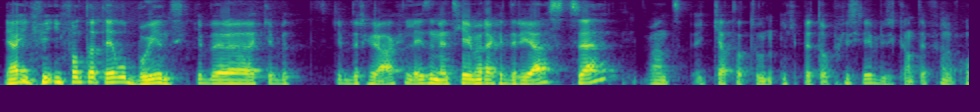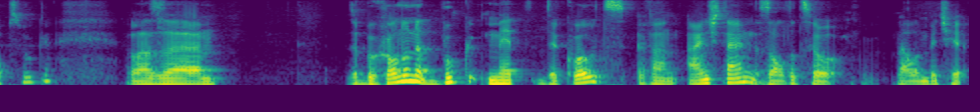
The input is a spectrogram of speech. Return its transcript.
ja, ik, vond dat heel boeiend. Ik heb, ik, heb het, ik heb er graag gelezen. En hetgeen wat je er juist zei, want ik had dat toen, ik heb het opgeschreven, dus ik kan het even opzoeken, was... eh, ze begonnen het boek met de quote van Einstein. Dat is altijd zo wel een beetje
